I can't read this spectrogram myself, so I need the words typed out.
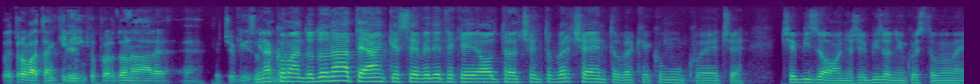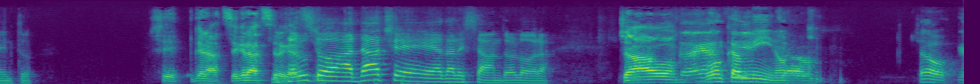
dove trovate anche i link per donare, eh, che c'è bisogno. Mi raccomando, donate anche se vedete che è oltre al 100%, perché comunque c'è, c'è bisogno, c'è bisogno in questo momento. Sì, grazie, grazie Un ragazzi. saluto ad Ace e ad Alessandro, allora. Ciao. Ragazzi, Buon cammino. Ciao. Ciao. Grazie.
